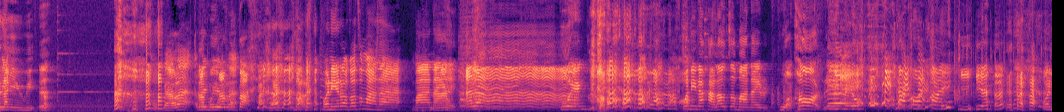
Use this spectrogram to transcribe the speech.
รีวิวถูกแล้วแหละรีวิวแหละไปต่อเลยวันนี้เราก็จะมานะมาในอะไรกูเองวันนี้นะคะเราจะมาในหัวข้อรีวิวละครไทยเฮียวัน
